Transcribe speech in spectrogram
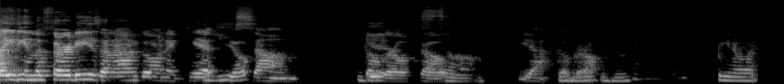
lady in the 30s, and I'm going to get Yep. some. Go Get girl, go. some. Yeah, go Mhm, girl. mhm. But you know what?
